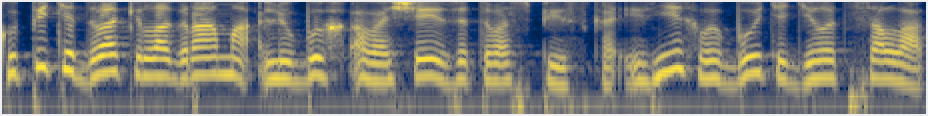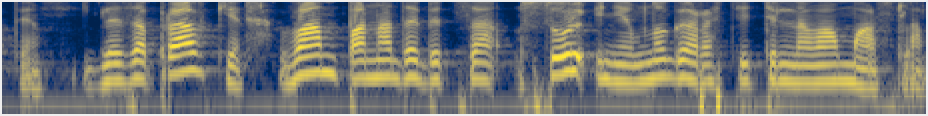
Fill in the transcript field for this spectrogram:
Купите 2 килограмма любых овощей из этого списка. Из них вы будете делать салаты. Для заправки вам понадобится соль и немного растительного масла.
